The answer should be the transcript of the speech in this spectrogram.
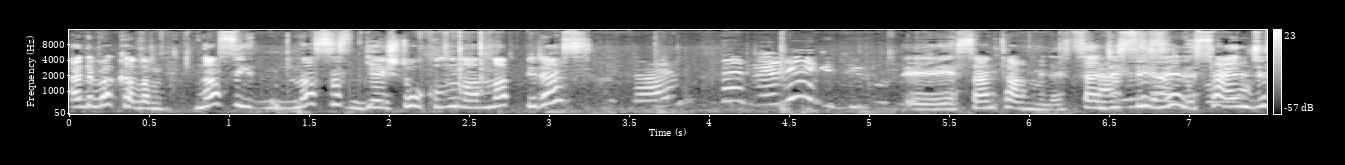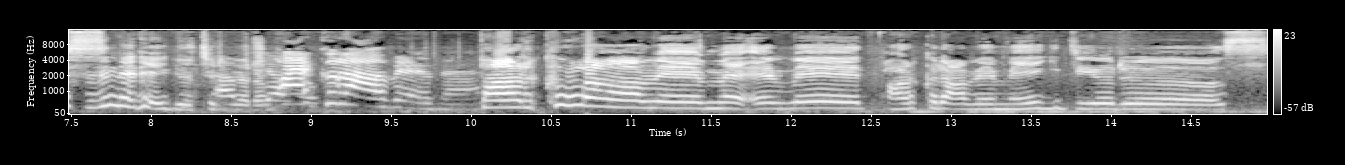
Hadi bakalım. Nasıl nasıl geçti okulun anlat biraz. Ben de nereye gidiyorum? Ee, sen tahmin et. Sence Sen sizi söyle. sence sizi nereye götürüyorum? Parkur AVM. Parkur AVM. Evet, Parkur AVM'ye gidiyoruz.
